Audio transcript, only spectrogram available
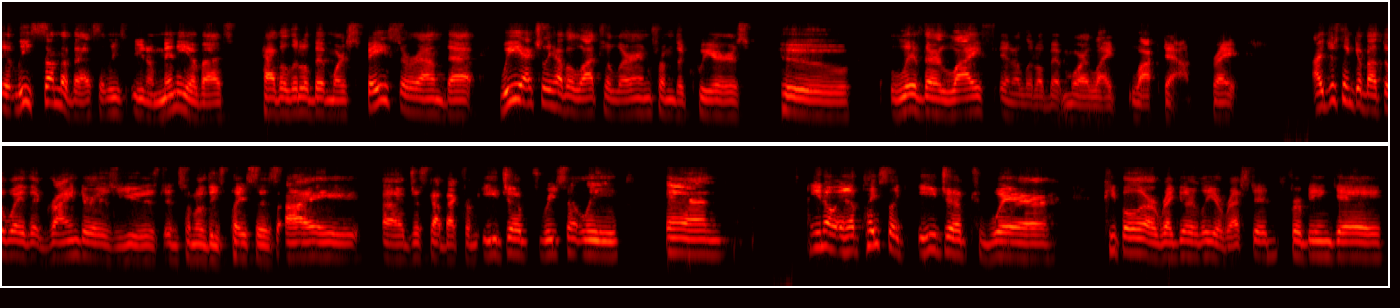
at least some of us, at least you know, many of us have a little bit more space around that. We actually have a lot to learn from the queers who live their life in a little bit more like lockdown, right? I just think about the way that Grindr is used in some of these places. I uh, just got back from Egypt recently, and you know, in a place like Egypt where people are regularly arrested for being gay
